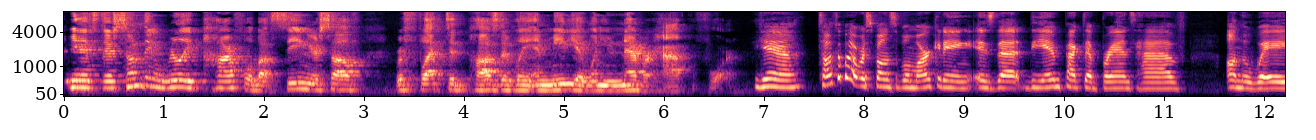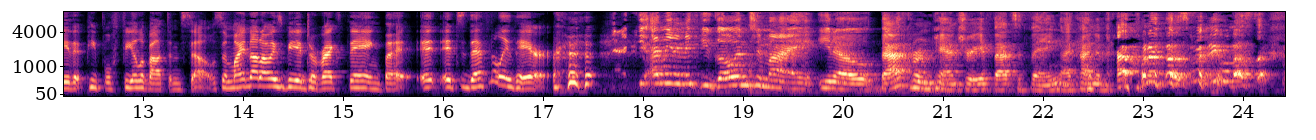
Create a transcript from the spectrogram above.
I mean, it's there's something really powerful about seeing yourself reflected positively in media when you never have before. Yeah. Talk about responsible marketing is that the impact that brands have on the way that people feel about themselves. It might not always be a direct thing, but it, it's definitely there. Yeah, I mean, and if you go into my, you know, bathroom pantry, if that's a thing, I kind of have one of those for anyone else.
